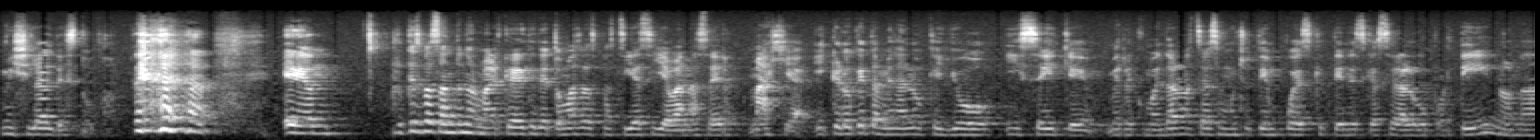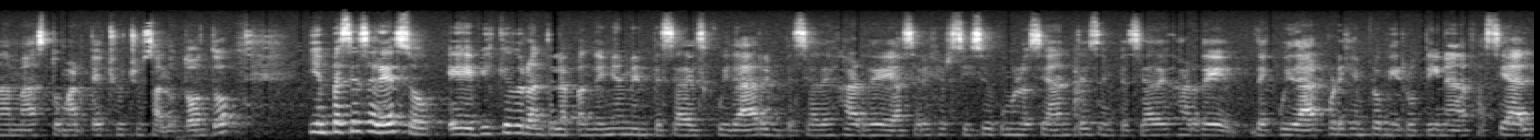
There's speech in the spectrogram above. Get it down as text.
Michelle desnudo. Em, creo que es bastante normal creer que te tomas las pastillas y ya van a hacer magia. Y creo que también algo que yo hice y que me recomendaron hasta hace mucho tiempo es que tienes que hacer algo por ti, no nada más tomarte chuchos a lo tonto. Y empecé a hacer eso. Eh, vi que durante la pandemia me empecé a descuidar, empecé a dejar de hacer ejercicio como lo hacía antes, empecé a dejar de, de cuidar, por ejemplo, mi rutina facial,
